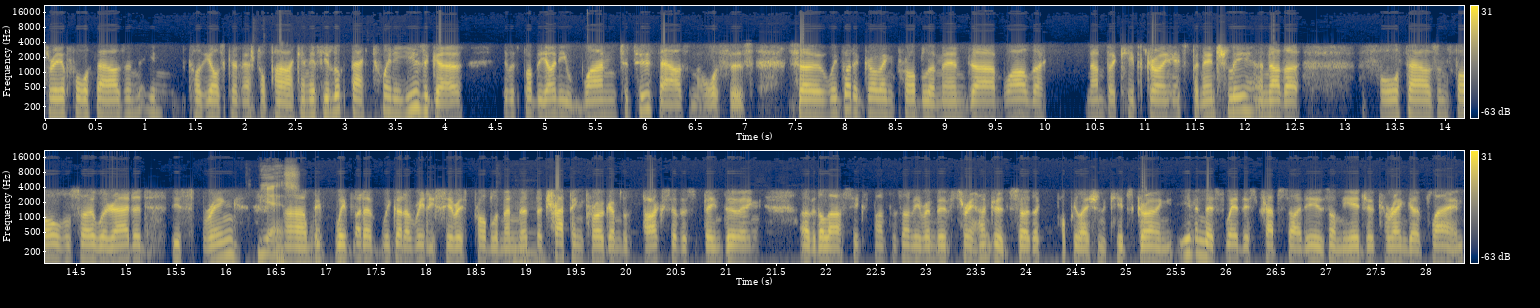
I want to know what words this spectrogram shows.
three or 4,000 in Kosciuszko National Park. And if you look back 20 years ago, there was probably only one to 2,000 horses. So we've got a growing problem. And uh, while the number keeps growing exponentially, another 4,000 foals or so were added this spring. Yes. Uh, we've, we've got a we've got a really serious problem, and the, the trapping program that the Park Service has been doing over the last six months has only removed 300. So the population keeps growing. Even this where this trap site is on the edge of Currango Plain.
